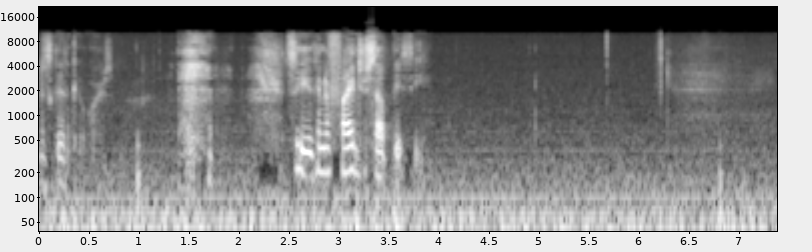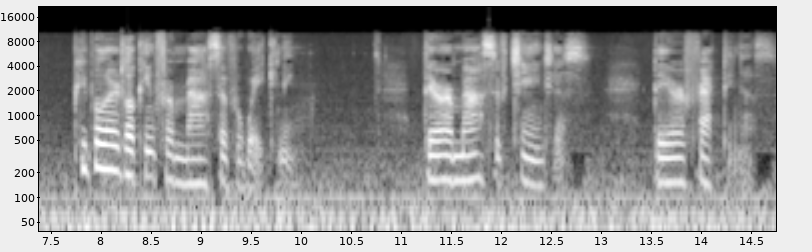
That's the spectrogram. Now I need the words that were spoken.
it's going to get worse. so you're going to find yourself busy. People are looking for massive awakening. There are massive changes. They are affecting us.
